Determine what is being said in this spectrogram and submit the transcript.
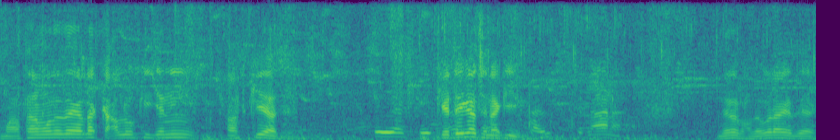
মাথার মধ্যে একটা কালো কি জানি আটকে আছে। কেটে গেছে নাকি? না না। দেখ ভালো করে আগে দেখ।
